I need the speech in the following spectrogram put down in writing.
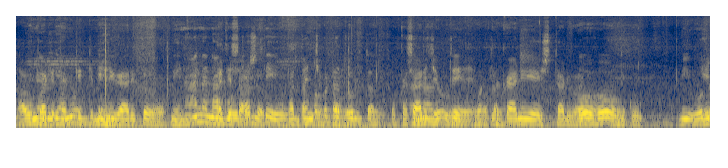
లావుపాటి. పక్కింటి పిల్లి. గారితో మీ నాన్న నాకు సార్లు చెప్పాలి. తోలుతావు ఒక్కసారి చెప్తే ఓట్ల ఒక్క కానీ ఇస్తాడు. ఓహో. అందుకు మీ ఓటు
